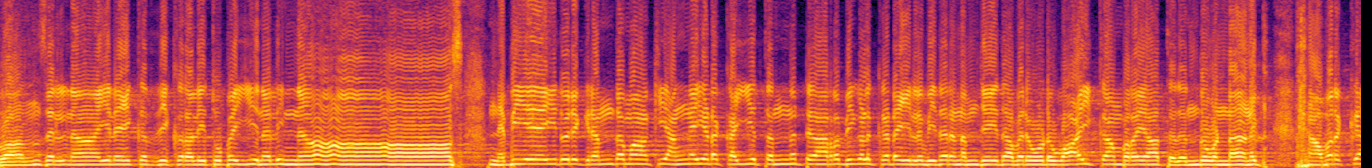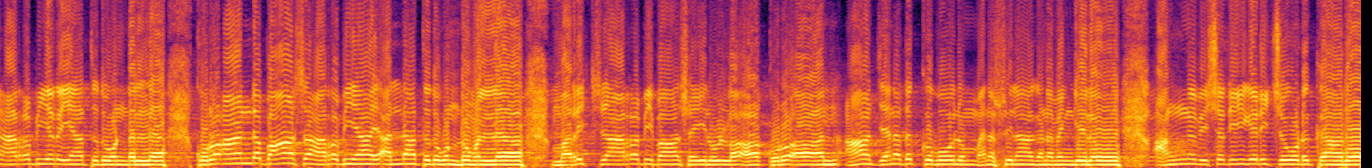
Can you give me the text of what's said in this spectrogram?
വഅൻസൽനാ ഇലൈക അബ്ബാസ് നബിയെ ഇതൊരു ഗ്രന്ഥമാക്കി അങ്ങയുടെ കയ്യിൽ തന്നിട്ട് അറബികൾക്കിടയിൽ വിതരണം ചെയ്ത് അവരോട് വായിക്കാൻ പറയാത്തത് എന്തുകൊണ്ടാണ്? അവർക്ക് അറബി അറിയാത്തത് കൊണ്ടല്ല ഖുർആന്റെ ഭാഷ അറബിയായ അല്ലാത്തത് കൊണ്ടുമല്ല. മറിച്ച് അറബി ഭാഷയിലുള്ള ആ ഖുർആൻ ആ ജനതക്ക് പോലും മനസ്സിലാകണമെങ്കിൽ അങ്ങ് വിശദീകരിച്ചു കൊടുക്കാതെ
